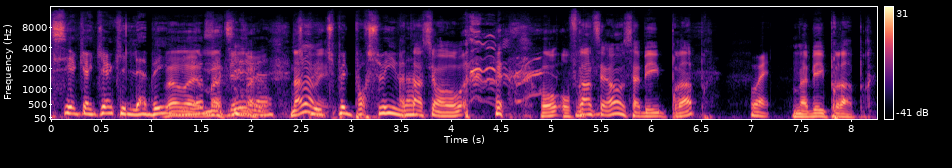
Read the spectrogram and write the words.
S'il y a quelqu'un qui l'habille, Ouais, ouais, dire, tu- euh, non, tu, non, peux, mais- tu peux le poursuivre. hein. Attention, au, au, au franc-tireur, on s'habille propre. Ouais. Je m'habille propre.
